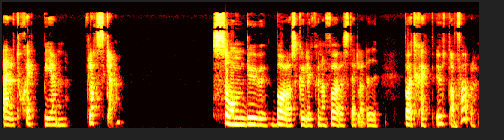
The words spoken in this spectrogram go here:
är ett skepp i en flaska? Som du bara skulle kunna föreställa dig var ett skepp utanför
